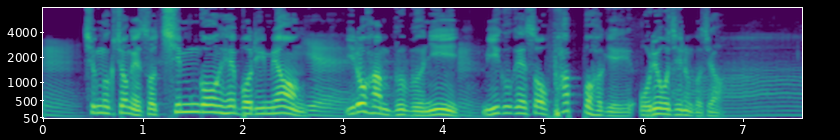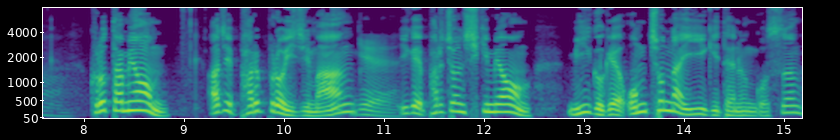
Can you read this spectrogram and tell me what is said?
음. 중국정에서 침공해 버리면 예. 이러한 부분이 음. 미국에서 확보하기 어려워지는 거죠. 아. 그렇다면 아직 8%이지만 예. 이게 발전시키면 미국에 엄청난 이익이 되는 곳은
